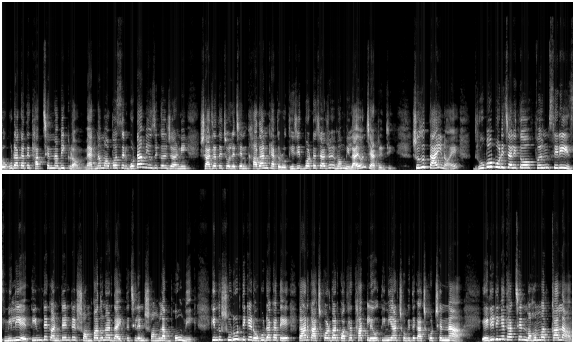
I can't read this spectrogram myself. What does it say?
রঘু ডাকাতে থাকছেন না বিক্রম। ম্যাগনাম অপাসের গোটা মিউজিক্যাল জার্নি সাজাতে চলেছেন খাদান খ্যাত রথিজিৎ ভট্টাচার্য এবং নীলায়ন চ্যাটার্জি। শুধু তাই নয়, ধ্রুব পরিচালিত ফিল্ম সিরিজ মিলিয়ে তিনটে কন্টেন্টের সম্পাদনার দায়িত্বে ছিলেন সংলাপ ভৌমিক। কিন্তু শুরুর দিকে রঘু ডাকাতে তার কাজ করবার কথা থাকলেও তিনি আর ছবিতে কাজ করছেন না। এডিটিংয়ে থাকছেন মোহাম্মদ কালাম।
